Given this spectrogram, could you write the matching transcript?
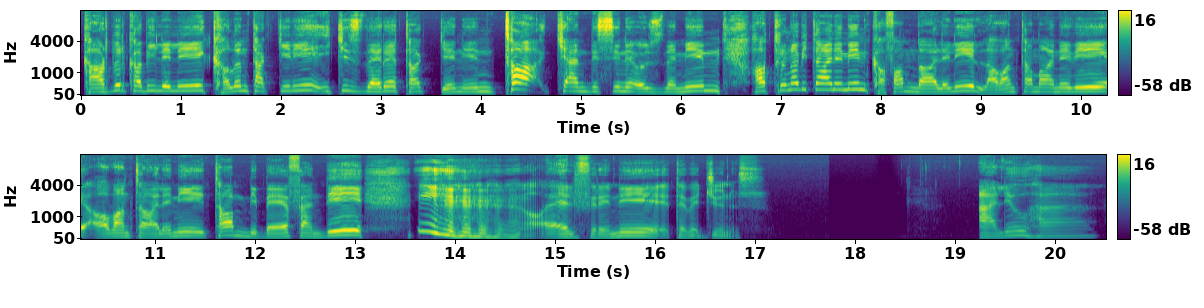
kardır kabileli kalın takkeli ikizlere takkenin ta kendisini özlemim. Hatrına bir tanemin kafam daleli lavanta manevi avant alemi tam bir beyefendi el freni teveccühünüz. Aloha.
